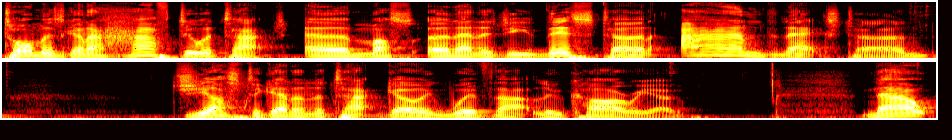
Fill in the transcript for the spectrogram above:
Tom is going to have to attach uh, mus- an energy this turn and next turn just to get an attack going with that Lucario. Now,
